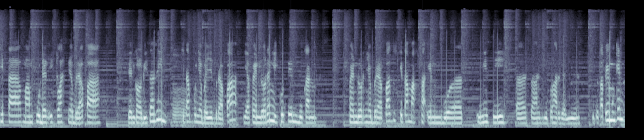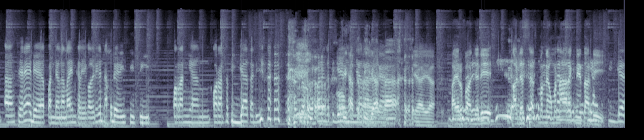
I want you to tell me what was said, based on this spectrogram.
kita mampu dan ikhlasnya berapa. Dan kalau bisa sih kita punya budget berapa ya vendornya ngikutin bukan vendornya berapa terus kita maksain buat ini sih eh, segitu harganya. Gitu. Tapi mungkin eh Sere ada pandangan lain kali ya. Kalau ini kan aku dari sisi orang yang orang ketiga tadi orang ketiga yang Pihak ketiga kak. Ya ya. Pak Irfan, jadi ada statement yang menarik orang nih yang tadi. ketiga.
